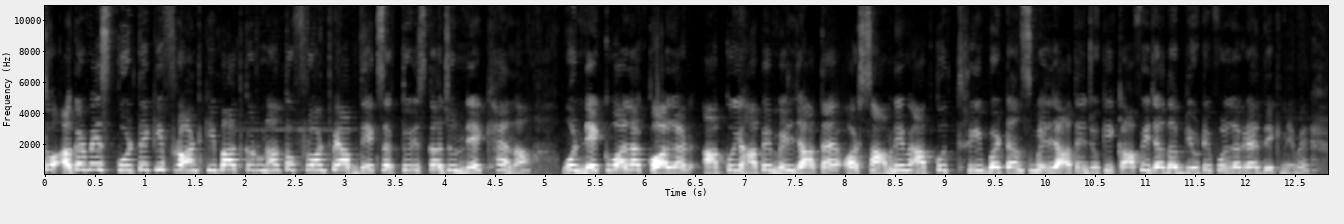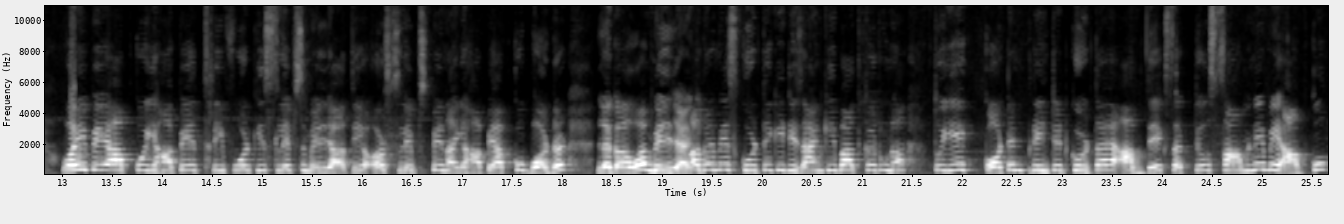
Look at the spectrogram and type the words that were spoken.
तो अगर मैं इस कुर्ते की फ्रंट की बात करूँ ना तो फ्रंट पे आप देख सकते हो इसका जो नेक है ना वो नेक वाला कॉलर आपको यहाँ पे मिल जाता है और सामने में आपको थ्री बटन्स मिल जाते हैं जो कि काफ़ी ज़्यादा ब्यूटीफुल लग रहा है देखने में। वहीं पे आपको यहाँ पे थ्री फोर की स्लिप्स मिल जाती है और स्लिप्स पे ना यहाँ पे आपको बॉर्डर लगा हुआ मिल जाए अगर मैं इस कुर्ते की डिज़ाइन की बात करूँ ना तो ये कॉटन प्रिंटेड कुर्ता है, आप देख सकते हो। सामने में आपको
